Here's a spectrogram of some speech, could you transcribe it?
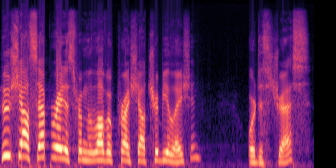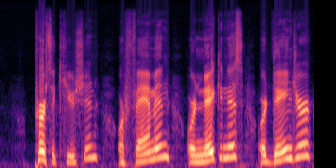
Who shall separate us from the love of Christ? Shall tribulation or distress, persecution, or famine, or nakedness, or danger,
